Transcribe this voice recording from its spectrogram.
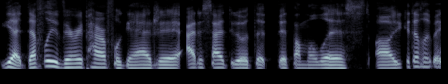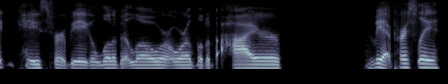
yeah, definitely a very powerful gadget. I decided to go with the fifth on the list. Uh, you could definitely make a case for it being a little bit lower or a little bit higher. But yeah, personally,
